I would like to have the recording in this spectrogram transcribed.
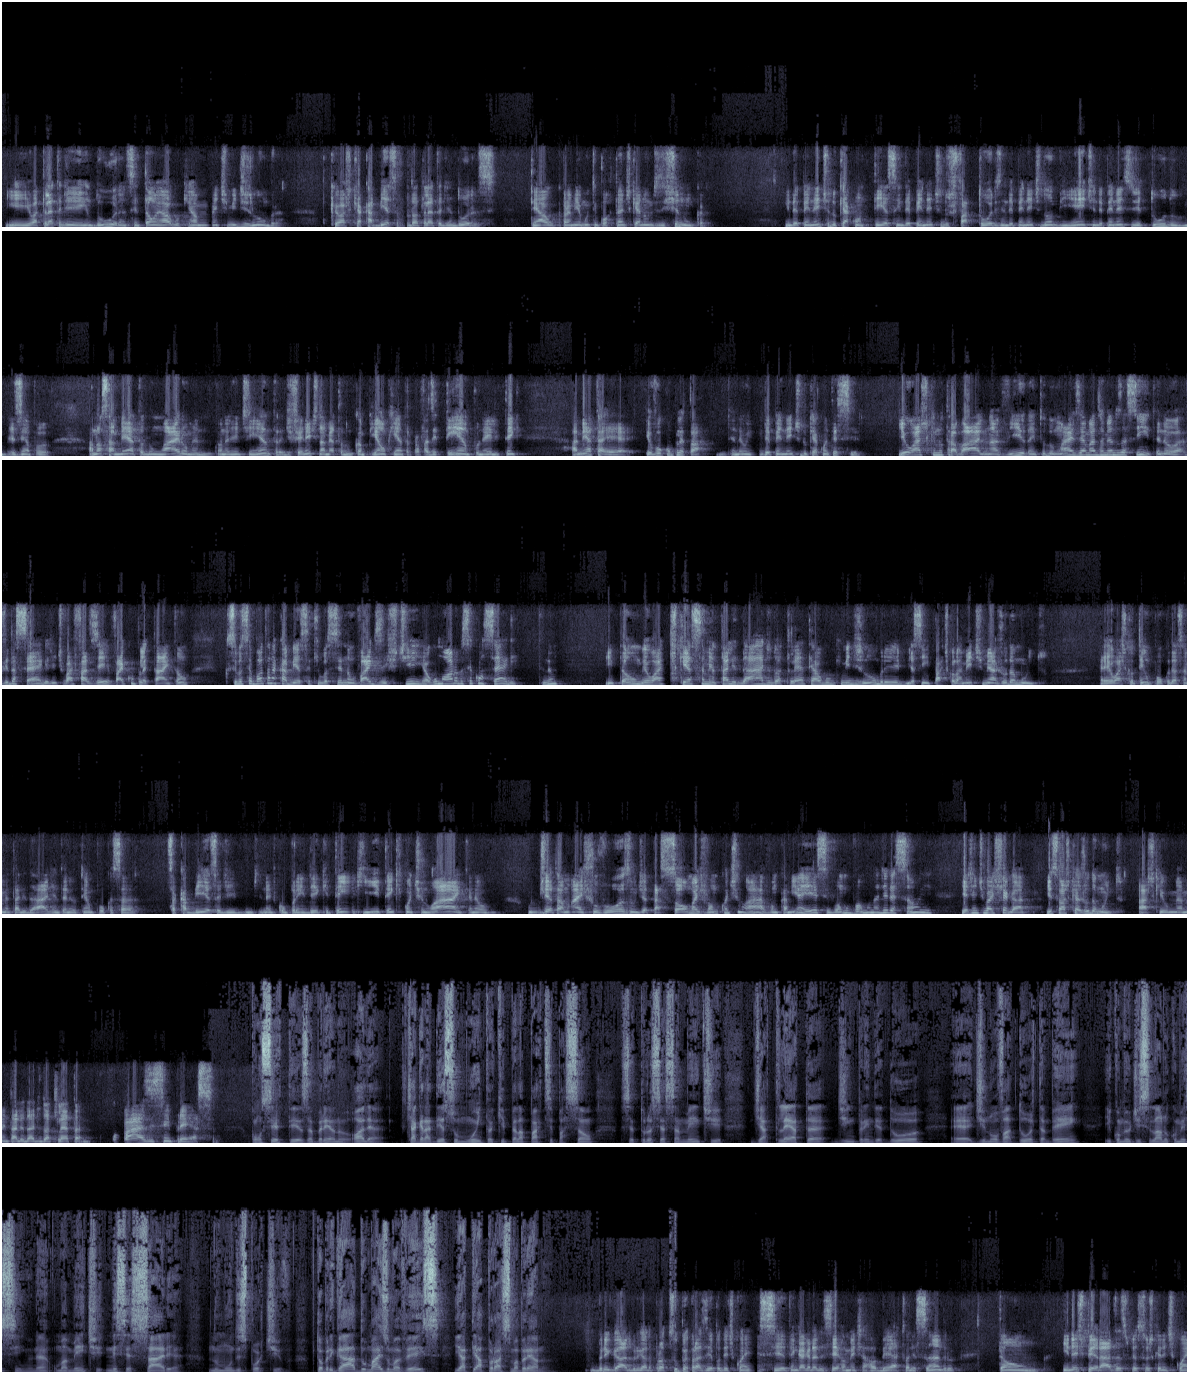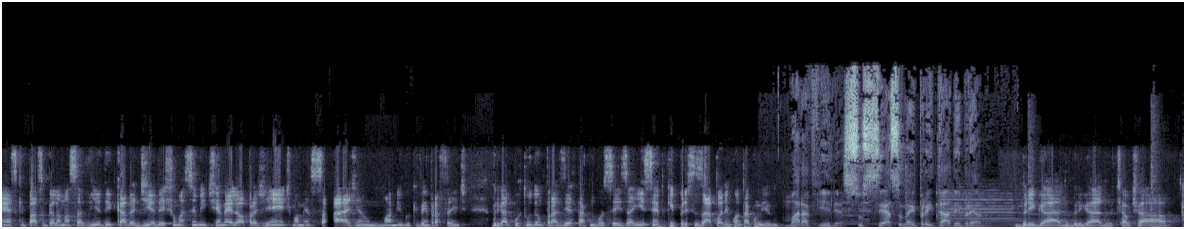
e o atleta de endurance, então, é algo que realmente me deslumbra. Porque eu acho que a cabeça do atleta de endurance tem algo que para mim é muito importante, que é não desistir nunca. Independente do que aconteça, independente dos fatores, independente do ambiente, independente de tudo. Exemplo, a nossa meta de um Ironman, quando a gente entra, diferente da meta de um campeão que entra para fazer tempo, né? Ele tem que... A meta é, eu vou completar, entendeu? Independente do que acontecer. E eu acho que no trabalho, na vida e tudo mais, é mais ou menos assim, entendeu? A vida segue, a gente vai fazer, vai completar. Então, se você bota na cabeça que você não vai desistir, em alguma hora você consegue, entendeu? Então, eu acho que essa mentalidade do atleta é algo que me deslumbra e, assim, particularmente me ajuda muito. É, eu acho que eu tenho um pouco dessa mentalidade, entendeu? Eu tenho um pouco essa, essa cabeça de, de, né, de compreender que tem que ir, tem que continuar, entendeu? Um dia está mais chuvoso, um dia está sol, mas vamos continuar, vamos caminhar esse, vamos, vamos na direção e, e a gente vai chegar. Isso eu acho que ajuda muito. Acho que a mentalidade do atleta quase sempre é essa. Com certeza, Breno. Olha, te agradeço muito aqui pela participação. Você trouxe essa mente de atleta, de empreendedor, é, de inovador também. E como eu disse lá no comecinho, né, uma mente necessária no mundo esportivo. Muito obrigado mais uma vez e até a próxima, Breno. Obrigado, obrigado, Proto. Super prazer poder te conhecer. Tenho que agradecer realmente a Roberto, a Alessandro. Tão inesperadas as pessoas que a gente conhece, que passam pela nossa vida e cada dia deixam uma sementinha melhor para gente, uma mensagem, um amigo que vem para frente. Obrigado por tudo, é um prazer estar com vocês aí. Sempre que precisar, podem contar comigo. Maravilha. Sucesso na empreitada, hein, Breno? Obrigado, obrigado. Tchau, tchau.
